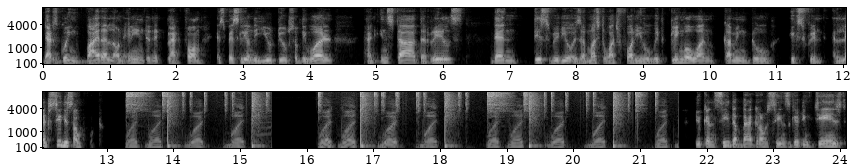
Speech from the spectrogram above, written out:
that's going viral on any internet platform, especially on the YouTubes of the world and Insta, the Reels, then this video is a must watch for you with Kling O1 coming to Higgsfield. And let's see this output. What, what, what, what, what, what, what, what, what, what, what, what, what? You can see the background scenes getting changed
